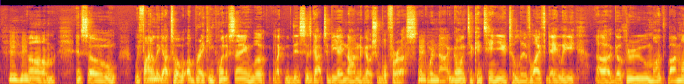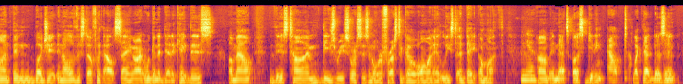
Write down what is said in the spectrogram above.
Um, and so we finally got to a, a breaking point of saying, look, like this has got to be a non negotiable for us. Like, we're not going to continue to live life daily. Uh, go through month by month and budget and all of this stuff without saying, all right, we're going to dedicate this amount, this time, these resources in order for us to go on at least a date a month. yeah Um, and that's us getting out. Like that doesn't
